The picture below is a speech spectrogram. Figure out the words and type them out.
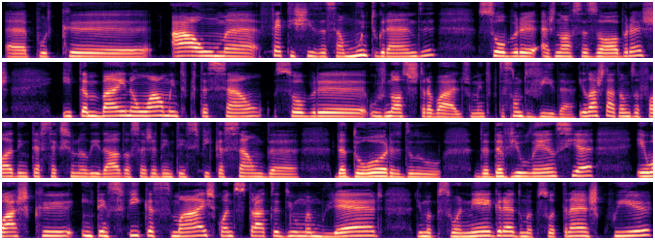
Uh, porque há uma fetichização muito grande sobre as nossas obras e também não há uma interpretação sobre os nossos trabalhos, uma interpretação de vida. E lá está, estamos a falar de interseccionalidade, ou seja, de intensificação da, da dor, do, da, da violência. Eu acho que intensifica-se mais quando se trata de uma mulher, de uma pessoa negra, de uma pessoa trans, queer.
